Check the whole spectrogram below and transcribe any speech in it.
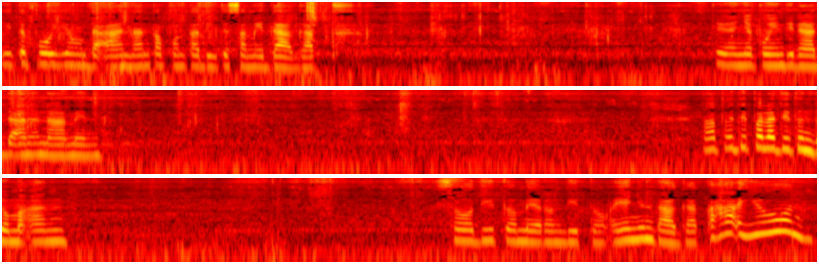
Dito po yung daanan papunta dito sa may dagat. Tingnan niyo po yung dinadaanan namin. Ah, pwede pala ditong dumaan. So, dito meron dito. Ayan yung dagat. Ah, ayun!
